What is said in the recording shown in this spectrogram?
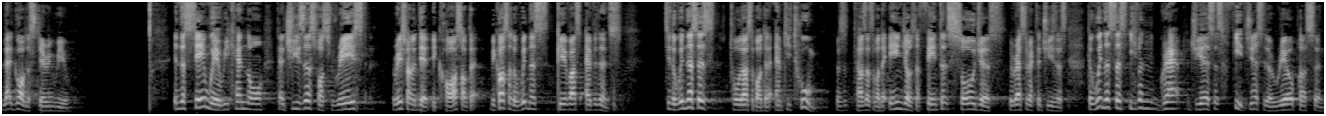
let go of the steering wheel. In the same way, we can know that Jesus was raised, raised from the dead because of, that, because of the witness gave us evidence. See, the witnesses told us about the empty tomb. Tells us about the angels, the fainted soldiers, the resurrected Jesus. The witnesses even grabbed Jesus' feet, Jesus is a real person.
